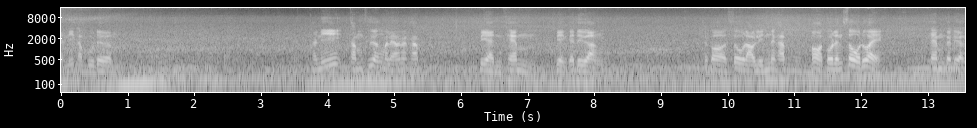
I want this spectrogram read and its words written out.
อันนี้คับบูเดิม อันนี้ทำเครื่องมาแล้วนะครับ เปลี่ยนแคมเปลี่ยนกระเดื่อง แล้วก็โซ่ราวลิ้นนะครับอ๋อตัวเลนโซ่ด้วย แคมกระเดื่อง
